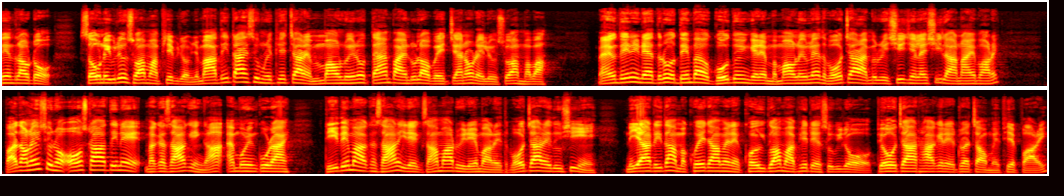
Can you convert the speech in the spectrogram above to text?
သင်းတော့တော့စုံနေပြီလို့ဆိုရမှာဖြစ်ပြီးတော့မြန်မာအသင်းတိုင်းစစ်မှုတွေဖြစ်ကြတဲ့မမောင်လွင်တို့တန်းပိုင်တို့လောက်ပဲကြံတော့တယ်လို့ဆိုရမှာပါမန်ယူတင်းနေနဲ့သူတို့အသင်းဘက်ကိုဂိုးသွင်းခဲ့တဲ့မမောင်လွင်လည်းသဘောကျတာမျိုးတွေရှိခြင်းလည်းရှိလာနိုင်ပါတယ်။ဘာကြောင့်လဲဆိုတော့ All Star အသင်းနဲ့မကစားခင်ကအမိုရင်ကိုတိုင်းဒီအသင်းမှာကစားနေတဲ့ကစားမတွေထဲမှာလည်းသဘောကျတဲ့သူရှိရင်နေရာဒေသမခွဲခြားမဲ့နဲ့ခေါ်ယူသွားမှာဖြစ်တယ်ဆိုပြီးတော့ပြောကြားထားခဲ့တဲ့အတွက်ကြောင့်ပဲဖြစ်ပါတယ်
